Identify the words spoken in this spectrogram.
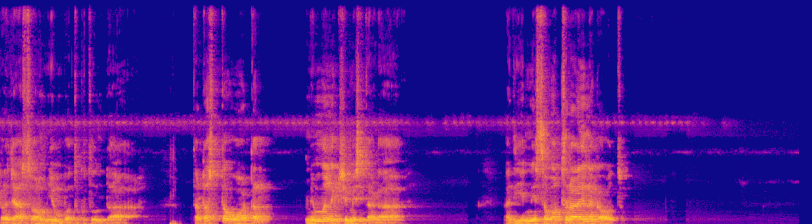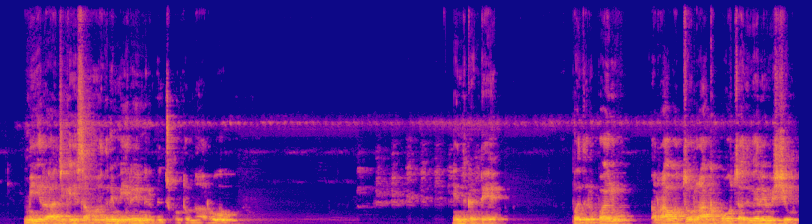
ప్రజాస్వామ్యం బతుకుతుందా? తటస్థ ఓటర్ మిమ్మల్ని క్షమిస్తాడా? అది ఎన్ని సంవత్సరాలైనా కావచ్చు. మీ రాజకీయ సమాధిని మీరే నిర్మించుకుంటున్నారు. ఎందుకంటే పది రూపాయలు రావచ్చు రాకపోవచ్చు అది వేరే విషయం.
